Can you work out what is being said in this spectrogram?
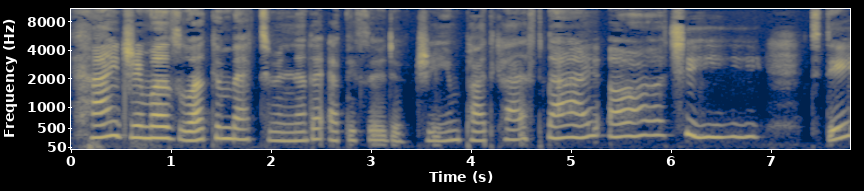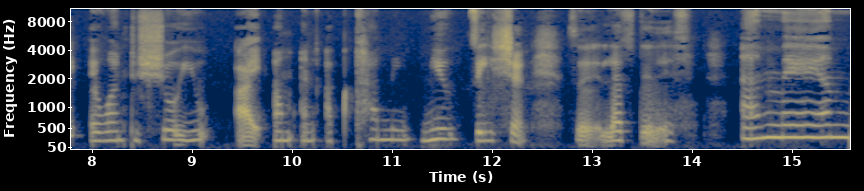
Hi, dreamers. Welcome back to another episode of Dream Podcast by Archie. Today, I want to show you I am an upcoming musician. So, let's do this. Ameamua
